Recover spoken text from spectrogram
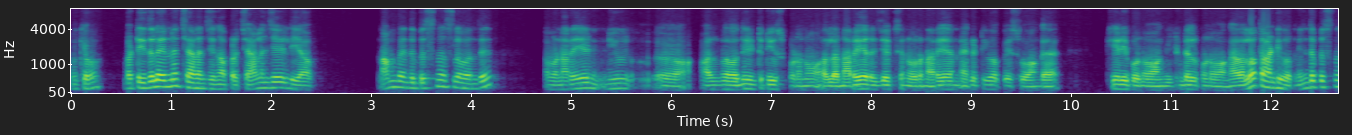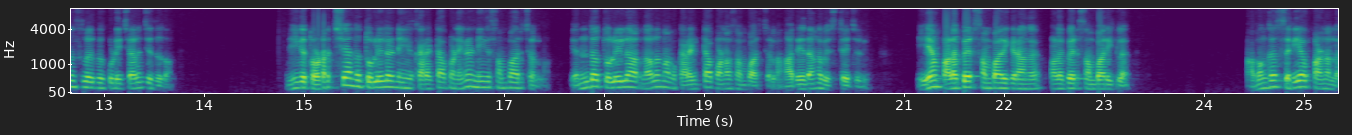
ஓகேவா பட் இதில் என்ன சேலஞ்சுங்க அப்புறம் சேலஞ்சே இல்லையா? நம்ம இந்த பிஸ்னஸில் வந்து நம்ம நிறைய நியூ ஆளுங்க வந்து இன்ட்ரடியூஸ் பண்ணணும். அதில் நிறைய ரிஜெக்ஷன் வரும். நிறைய நெகட்டிவாக பேசுவாங்க. கேலி பண்ணுவாங்க கிண்டல் பண்ணுவாங்க. அதெல்லாம் தாண்டி வரணும் இந்த பிஸ்னஸில் இருக்கக்கூடிய சேலஞ்ச் இதுதான். நீங்கள் தொடர்ச்சியாக அந்த தொழிலை நீங்கள் கரெக்டாக பண்ணீங்கன்னா நீங்கள் சம்பாரிச்சிடலாம். எந்த தொழிலாக இருந்தாலும் நம்ம கரெக்டாக பணம் சம்பாரிச்சிடலாம். அதே தாங்க வெஸ்டேஜ் ஏன் பல பேர் சம்பாதிக்கிறாங்க? பல பேர் சம்பாதிக்கல. அவங்க சரியா பண்ணல.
